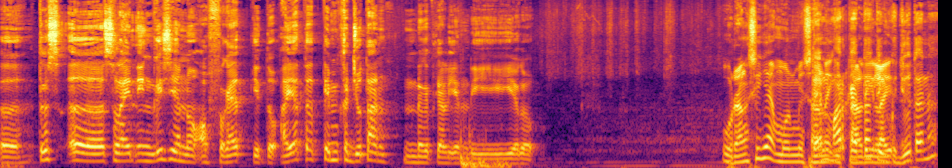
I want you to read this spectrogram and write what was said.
Eh, terus eh, selain Inggris ya no overrated gitu. Aya teh tim kejutan menurut kalian di Euro Orang sih nya mun misalnya Denmark Itali lain, kejutan ah.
